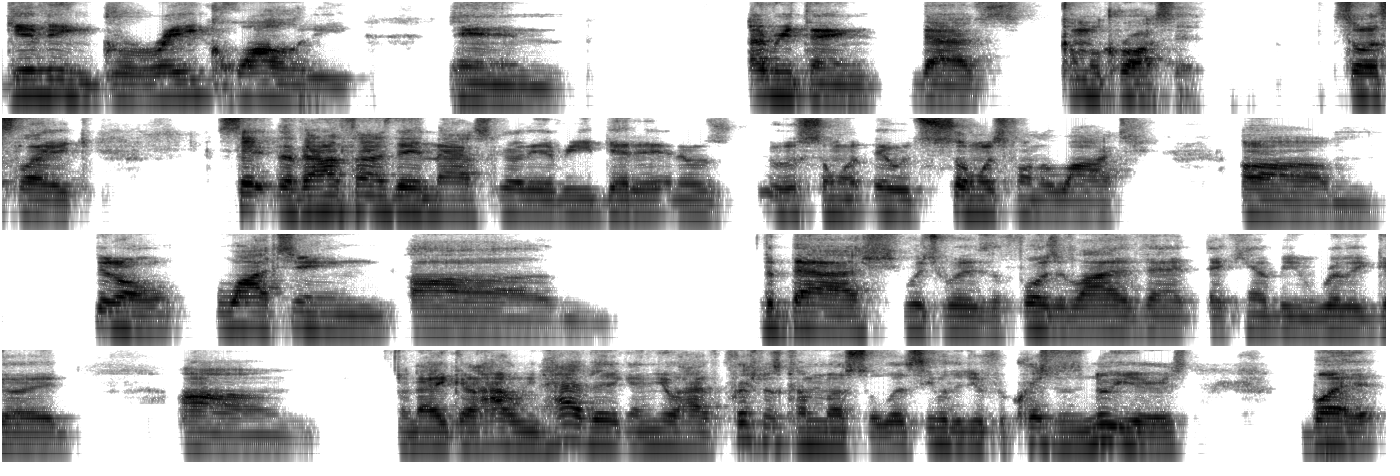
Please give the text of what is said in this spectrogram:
giving great quality in everything that's come across it. So it's like say the Valentine's Day Massacre, they redid it, and it was it was so much it was so much fun to watch. Um, you know, watching um the Bash, which was a Fourth of July event that came being really good. Um, and now you got Halloween Havoc, and you'll have Christmas coming up. So let's see what they do for Christmas and New Year's. But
